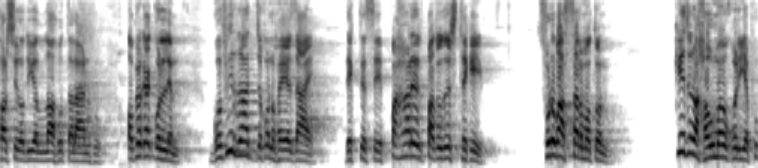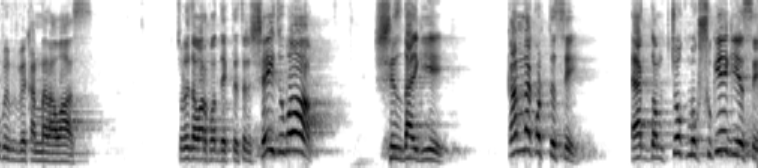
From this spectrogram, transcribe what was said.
ফার্সি রদিয়াল্লাহ তালা আনহু অপেক্ষা করলেন, গভীর রাত যখন হয়ে যায়, দেখতেছে পাহাড়ের পাদদেশ থেকে ছোট বাচ্চার মতন, কে যেন হাউমাউ করিয়া ফুপে ফুপে কান্নার আওয়াজ। চলে যাওয়ার পর দেখতেছেন সেই যুবক সেজদায় গিয়ে কান্না করতেছে, একদম চোখ মুখ শুকিয়ে গিয়েছে,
